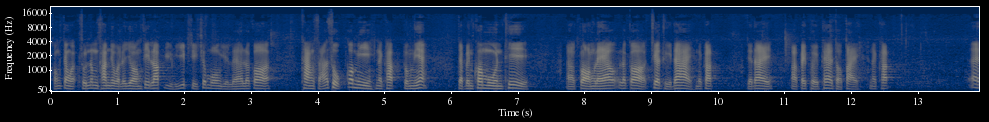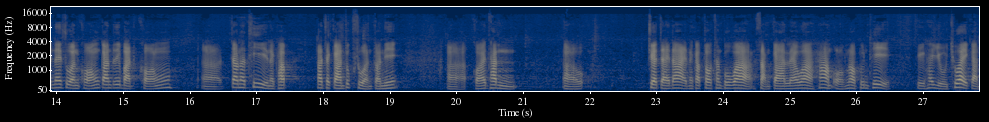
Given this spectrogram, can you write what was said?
ของจังหวัดศูนย์ดำธรรมจังหวัดระยองที่รับอยู่ 24 ชั่วโมงอยู่แล้ว แล้วก็ทางสาธารณสุขก็มีนะครับ ตรงนี้จะเป็นข้อมูลที่กรองแล้วแล้วก็เชื่อถือได้นะครับ จะได้ไปเผยแพร่ต่อไปนะครับ ในส่วนของการปฏิบัติของเจ้าหน้าที่นะครับ ราชการทุกส่วนตอนนี้ขอให้ท่านเชื่อใจได้นะครับเพราะท่านผู้ว่าสั่งการแล้วว่าห้ามออกนอกพื้นที่ คือให้อยู่ช่วยกัน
